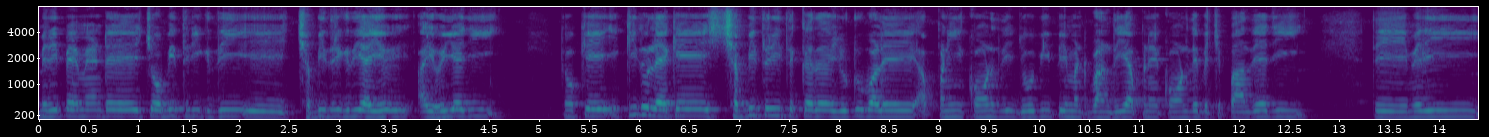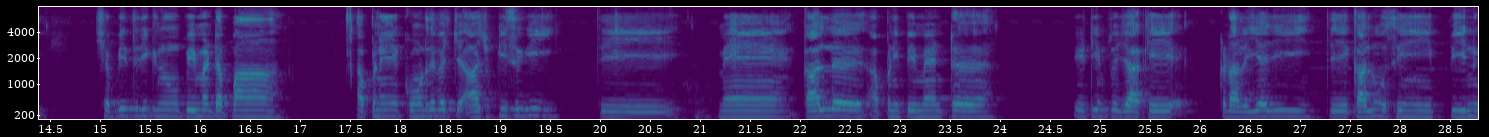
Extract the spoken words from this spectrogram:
ਮੇਰੀ ਪੇਮੈਂਟ 24 ਤਰੀਕ ਦੀ ਇਹ 26 ਤਰੀਕ ਦੀ ਆਈ ਹੋਈ- ਆਈ ਹੋਈ ਹੈ ਜੀ। ਕਿਉਂਕਿ 21 ਤੋਂ ਲੈ ਕੇ 26 ਤਰੀਕ ਤੱਕ YouTube ਵਾਲੇ ਆਪਣੀ ਅਕਾਊਂਟ ਦੀ ਜੋ ਵੀ ਪੇਮੈਂਟ ਬਣਦੀ ਹੈ ਆਪਣੇ ਅਕਾਊਂਟ ਦੇ ਵਿੱਚ ਪਾਉਂਦੇ ਆ ਜੀ। ਤੇ ਮੇਰੀ 26 ਤਰੀਕ ਨੂੰ ਪੇਮੈਂਟ ਆਪਾਂ ਆਪਣੇ ਅਕਾਊਂਟ ਦੇ ਵਿੱਚ ਆ ਚੁੱਕੀ ਸੀਗੀ ਤੇ ਮੈਂ ਕੱਲ ਆਪਣੀ ਪੇਮੈਂਟ ਏਟੀਐਮ ਤੋਂ ਜਾ ਕੇ ਕਢਾ ਲਈ ਆ ਜੀ ਤੇ ਕੱਲ ਨੂੰ ਅਸੀਂ ਪੀਣ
